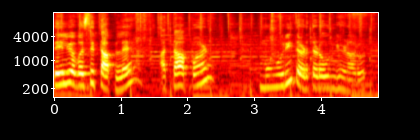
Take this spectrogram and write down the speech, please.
तेल व्यवस्थित तापलंय. आता आपण मोहरी तडतडवून घेणार आहोत.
